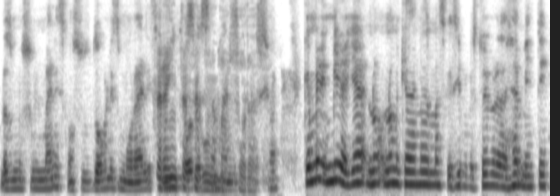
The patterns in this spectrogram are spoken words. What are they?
los musulmanes con sus dobles morales. 30 segundos, Horacio. Que mira, ya no, no me queda nada más que decir porque estoy verdaderamente,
